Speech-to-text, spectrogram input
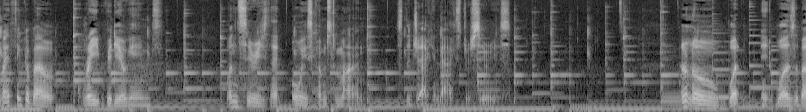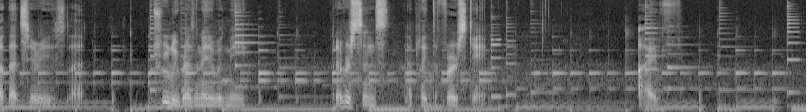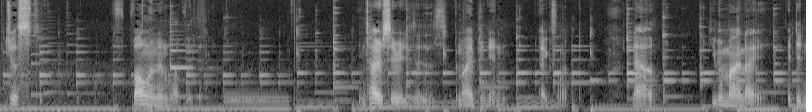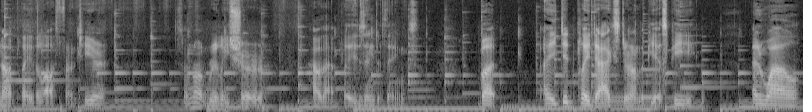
When I think about great video games, one series that always comes to mind is the Jak and Daxter series. I don't know what it was about that series that truly resonated with me, but ever since I played the first game, I've just fallen in love with it. Entire series is, in my opinion, excellent. Now, keep in mind I, I did not play The Lost Frontier, so I'm not really sure how that plays into things. But I did play Daxter on the PSP, and while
